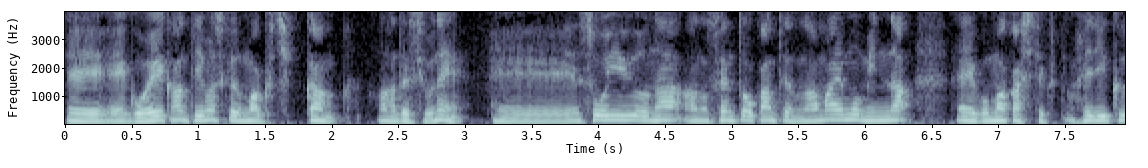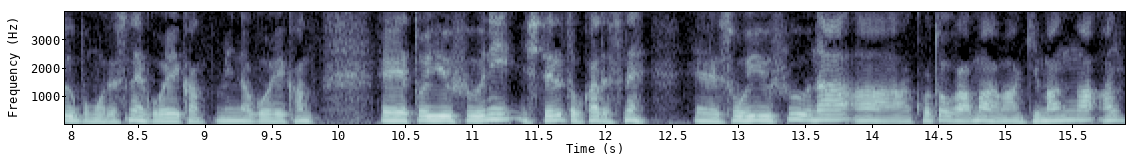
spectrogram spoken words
えー、護衛艦と言いますけど、まあ、駆逐艦ですよね、えー、そういうようなあの戦闘艦艇の名前もみんな、えー、ごまかしていくヘリ空母もですね護衛艦みんな護衛艦、えー、というふうにしてるとかですね。え、そういうふうなあことが、まあ、まあ欺瞞がある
